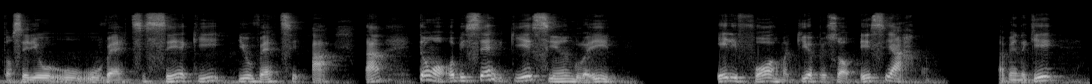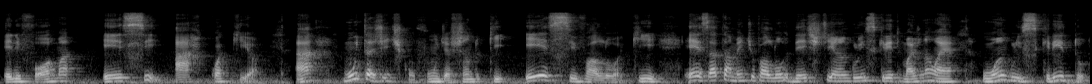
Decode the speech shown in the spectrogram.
Então, seria o, o, o, vértice C aqui e o vértice A, tá? Então, ó, observe que esse ângulo aí, ele forma aqui, ó, pessoal, esse arco. Tá vendo aqui? Ele forma esse arco aqui. Ó. Tá? Muita gente confunde achando que esse valor aqui é exatamente o valor deste ângulo inscrito, mas não é. O ângulo inscrito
